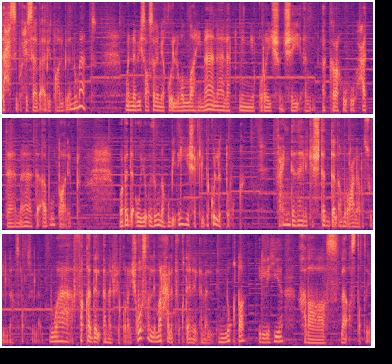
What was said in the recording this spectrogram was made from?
تحسب حساب أبي طالب لأنه مات. والنبي صلى الله عليه وسلم يقول والله ما نالت مني قريش شيئا أكرهه حتى مات أبو طالب. وبدأوا يؤذونه بأي شكل بكل الطرق. فعند ذلك اشتد الأمر على رسول الله صلى الله عليه وسلم وفقد الأمل في قريش. وصل لمرحلة فقدان الأمل النقطة اللي هي خلاص لا أستطيع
